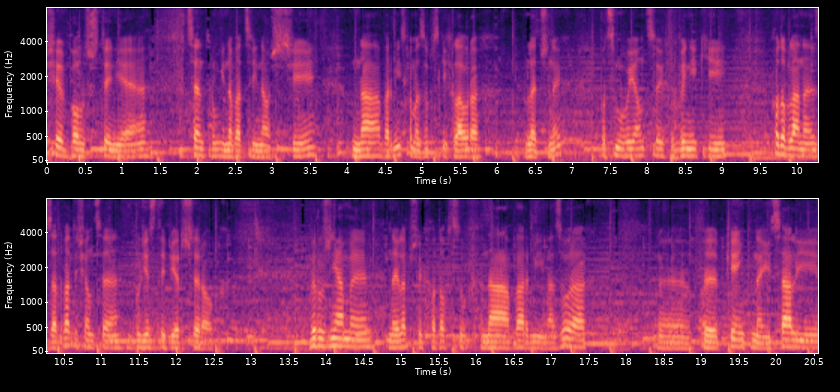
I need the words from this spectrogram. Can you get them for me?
się w Olsztynie, w Centrum Innowacyjności na warmińsko-mazurskich laurach mlecznych podsumowujących wyniki hodowlane za 2021 rok. Wyróżniamy najlepszych hodowców na Warmii i Mazurach e, w pięknej sali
